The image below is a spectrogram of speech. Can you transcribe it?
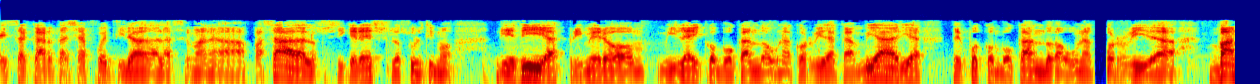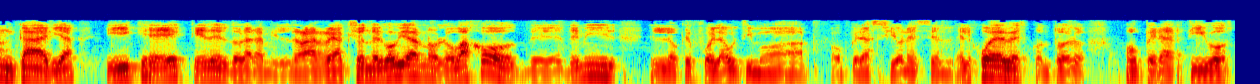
esa carta ya fue tirada la semana pasada, los, si querés, los últimos 10 días. Primero Milei convocando a una corrida cambiaria, después convocando a una corrida bancaria y que quede el dólar a mil. La reacción del gobierno lo bajó de, de mil, lo que fue la última operaciones el, el jueves, con todos los operativos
